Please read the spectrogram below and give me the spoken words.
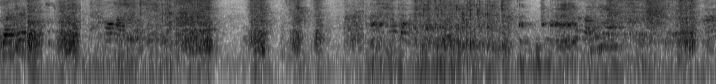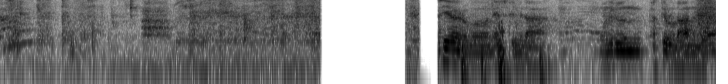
안녕하세요 여러분. 에스피입니다. 오늘은 밖으로 나왔는데요.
